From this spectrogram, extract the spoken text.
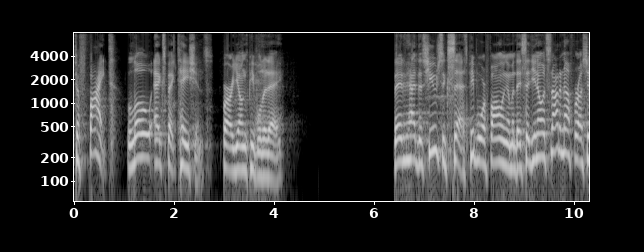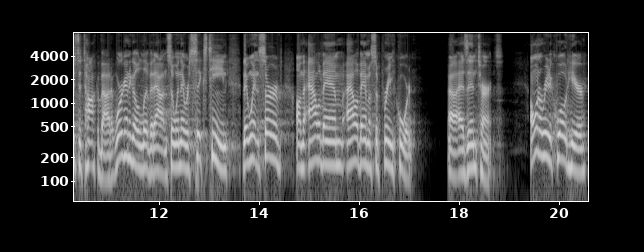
to fight low expectations for our young people today. They had this huge success. People were following them, and they said, You know, it's not enough for us just to talk about it. We're going to go live it out. And so when they were 16, they went and served on the Alabama, Alabama Supreme Court uh, as interns. I want to read a quote here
